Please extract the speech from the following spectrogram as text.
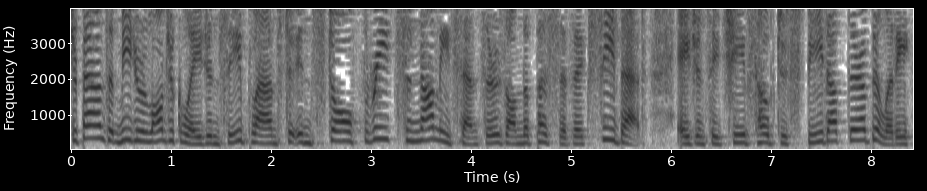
Japan's meteorological agency plans to install three tsunami sensors on the Pacific seabed. Agency chiefs hope to speed up their ability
